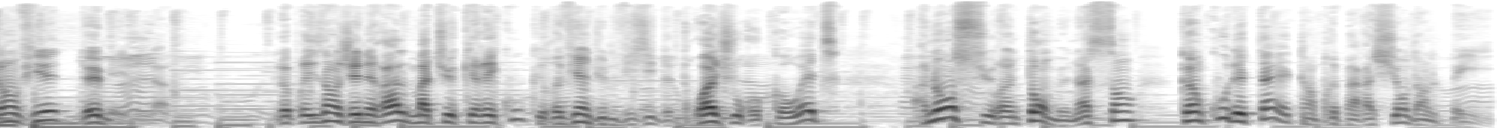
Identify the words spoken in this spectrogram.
Janvier 2000. Le président général Mathieu Kérékou, qui revient d'une visite de trois jours au Koweït, annonce sur un ton menaçant qu'un coup d'État est en préparation dans le pays.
